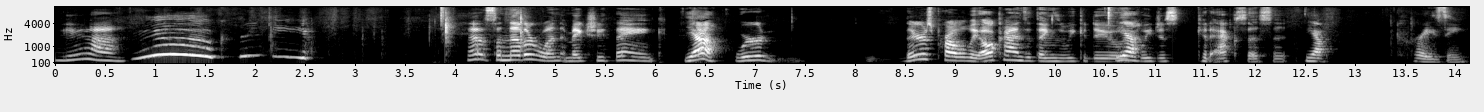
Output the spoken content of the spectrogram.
Yeah. Woo, creepy. That's another one that makes you think. Yeah, We're there's probably all kinds of things we could do Yeah. if we just could access it. yeah. Crazy.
